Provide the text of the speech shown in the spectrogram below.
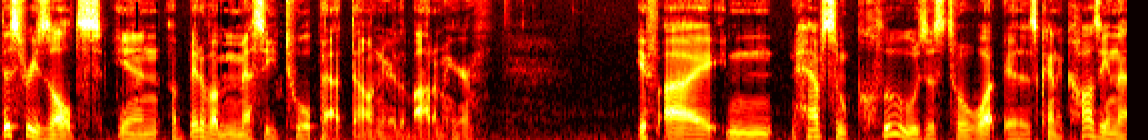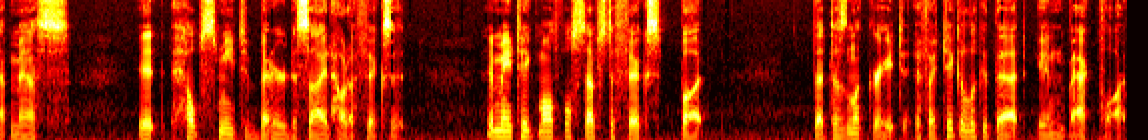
This results in a bit of a messy toolpath down near the bottom here if I have some clues as to what is kind of causing that mess, it helps me to better decide how to fix it. It may take multiple steps to fix, but that doesn't look great. If I take a look at that in Backplot,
